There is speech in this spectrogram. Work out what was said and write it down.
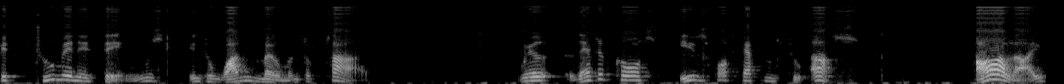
fit too many things into one moment of time. Well, that of course is what happens to us. Our life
